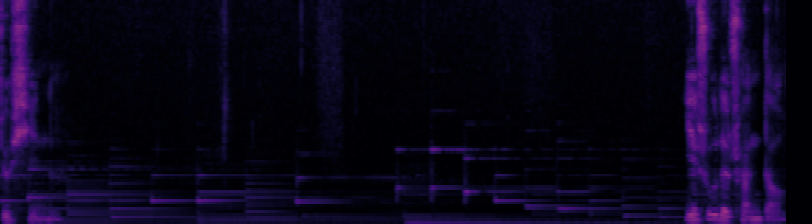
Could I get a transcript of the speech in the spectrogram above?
就行了。耶稣的传导。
